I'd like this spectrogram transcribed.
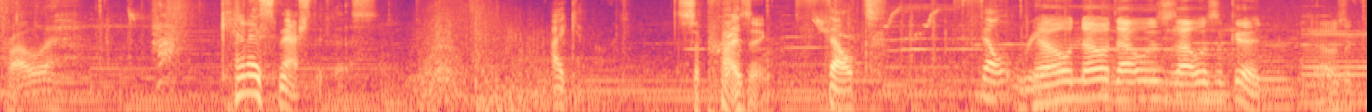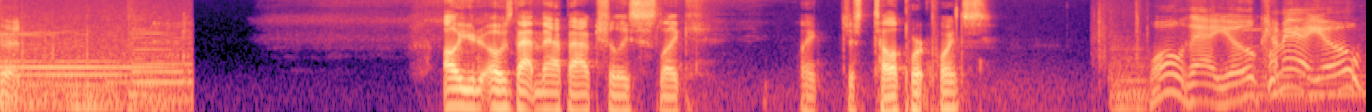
Yeah, probably. Can I smash through this? I cannot. Surprising. Felt felt No, real. no, no, that was that was a good. That was a good. Oh, you oh, is that map actually s- like like just teleport points? Whoa there, you. Come here, you.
